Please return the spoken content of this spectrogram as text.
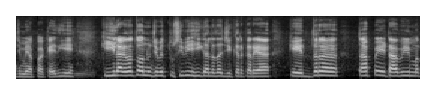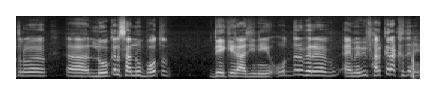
ਜਿਵੇਂ ਆਪਾਂ ਕਹਿ ਦਈਏ। ਕੀ ਲੱਗਦਾ ਤੁਹਾਨੂੰ, ਜਿਵੇਂ ਤੁਸੀਂ ਵੀ ਇਹੀ ਗੱਲ ਦਾ ਜ਼ਿਕਰ ਕਰਿਆ ਕਿ ਇੱਧਰ ਤਾਂ ਭੇਟਾ ਵੀ ਮਤਲਬ ਲੋਕਲ ਸਾਨੂੰ ਬਹੁਤ ਦੇ ਕੇ ਰਾਜੀ ਨਹੀਂ ਉਧਰ ਫਿਰ ਐਵੇਂ ਵੀ ਫ਼ਰਕ ਰੱਖਦੇ ਨੇ?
